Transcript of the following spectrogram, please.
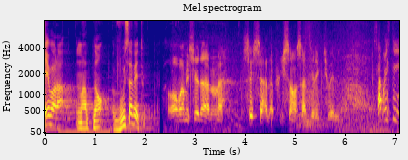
Et voilà, maintenant, vous savez tout. Au revoir, messieurs, dames. C'est ça la puissance intellectuelle. Sapristi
